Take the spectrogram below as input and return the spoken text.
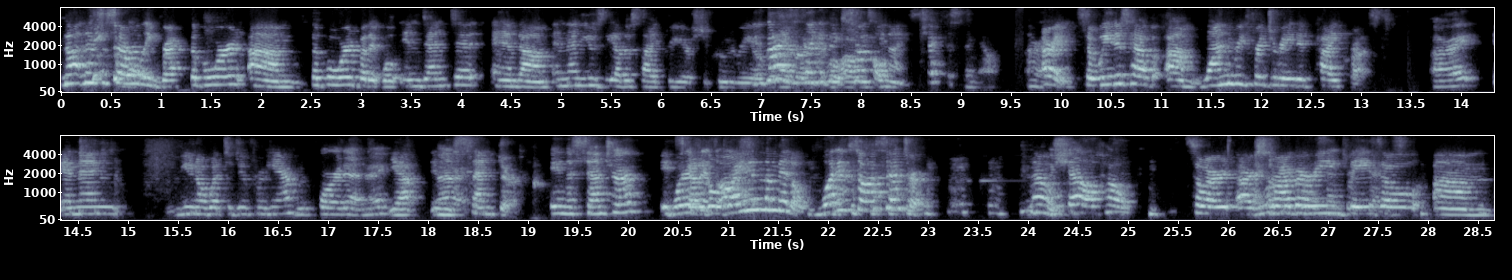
not necessarily wreck the board, um, the board, but it will indent it and, um, and then use the other side for your charcuterie You guys, whatever. it's like a big circle. nice. check this thing out. All right. All right. so we just have, um, one refrigerated pie crust. All right, And then you know what to do from here? we pour it in, right? Yeah, in the All right. center. In the center, It's What if gotta it's go right off- in the middle. what is off center? No, Michelle, help. so our, our I hope it strawberry center, guys. basil, um,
